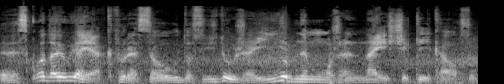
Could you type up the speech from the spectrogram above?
E, Składają jaja, które są dosyć duże i jednym może najeść się kilka osób.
